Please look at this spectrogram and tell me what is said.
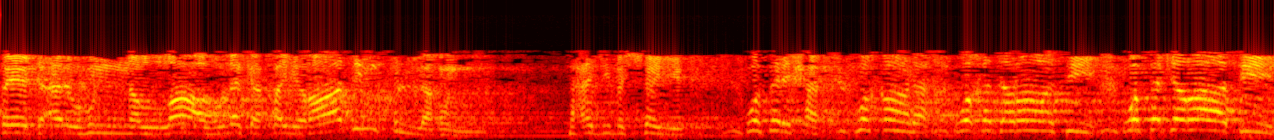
فيجعلهن الله لك خيرات كلهن. فعجب الشيخ وفرح وقال وغدراتي وفجراتي.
